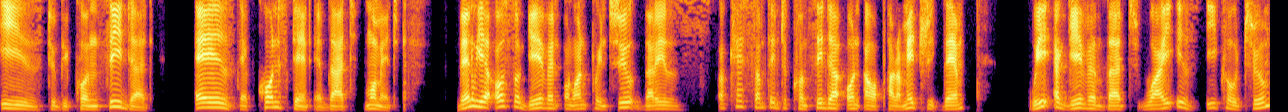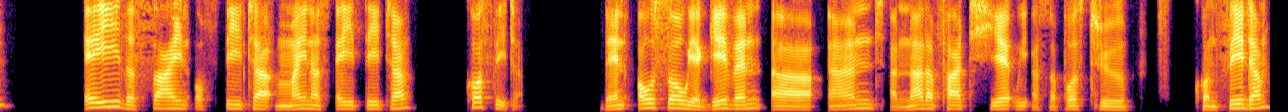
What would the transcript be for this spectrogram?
is to be considered as a constant at that moment. Then we are also given on 1.2, that is, okay, something to consider on our parametric then. We are given that y is equal to a the sine of theta minus a theta cos theta. Then also we are given, uh, and another part here we are supposed to consider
